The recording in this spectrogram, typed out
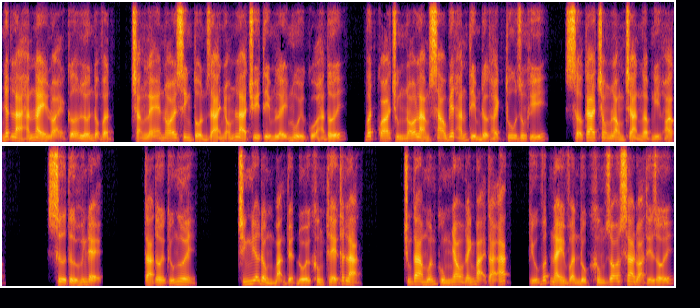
nhất là hắn này loại cỡ lớn động vật, chẳng lẽ nói sinh tồn giả nhóm là truy tìm lấy mùi của hắn tới? Bất quá chúng nó làm sao biết hắn tìm được hạch thu dung khí? Sở ca trong lòng tràn ngập nghi hoặc. Sư tử huynh đệ, ta tôi cứu ngươi. Chính nghĩa đồng bạn tuyệt đối không thể thất lạc. Chúng ta muốn cùng nhau đánh bại tà ác, cứu vớt này vẫn đục không rõ xa đoạn thế giới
